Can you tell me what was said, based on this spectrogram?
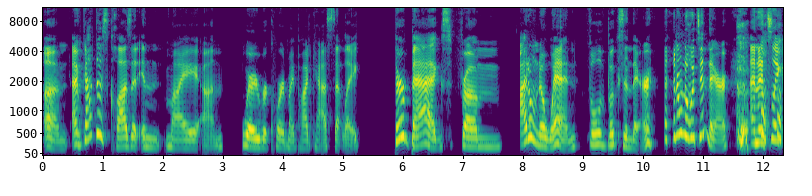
um, I've got this closet in my um where I record my podcast that like there are bags from I don't know when full of books in there. I don't know what's in there. And it's like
